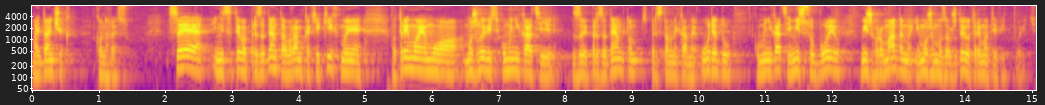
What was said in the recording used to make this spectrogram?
майданчик Конгресу. Це ініціатива президента, в рамках яких ми отримуємо можливість комунікації з президентом, з представниками уряду, комунікації між собою, між громадами і можемо завжди отримати відповідь.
